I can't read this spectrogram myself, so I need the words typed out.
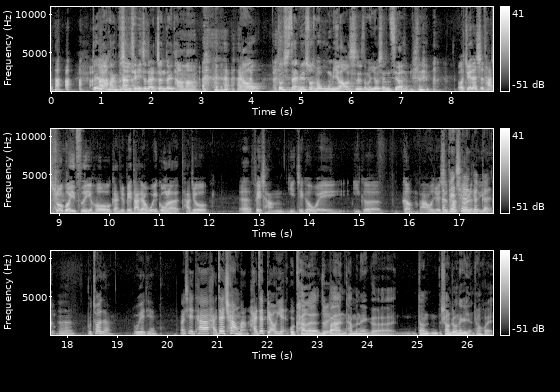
对，梁欢不是以前一直在针对他吗？然后都是在那边说什么五迷老师怎么又生气了什么之类的。我觉得是他说过一次以后，感觉被大家围攻了，他就呃非常以这个为一个梗吧。我觉得是变成个了一个人的一个梗。嗯，不错的，五月天，而且他还在唱嘛，还在表演。我看了一半他们那个当上周那个演唱会，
